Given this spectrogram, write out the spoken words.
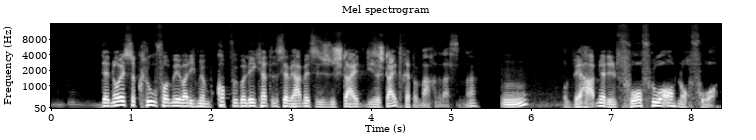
der neueste Clou von mir, weil ich mir im Kopf überlegt hatte, ist ja, wir haben jetzt diesen Stein, diese Steintreppe machen lassen. Ne? Mhm. Und wir haben ja den Vorflur auch noch vor,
